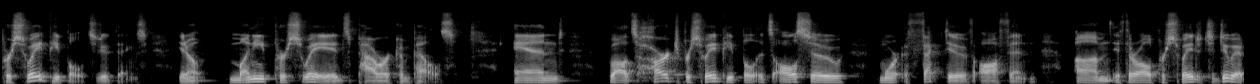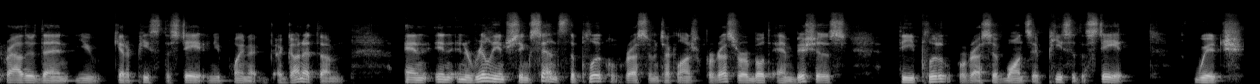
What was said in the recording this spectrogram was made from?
persuade people to do things. You know money persuades power compels. And while it's hard to persuade people it's also more effective often um, if they're all persuaded to do it rather than you get a piece of the state and you point a, a gun at them. And in, in a really interesting sense, the political progressive and technological progressive are both ambitious. The political progressive wants a piece of the state, which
